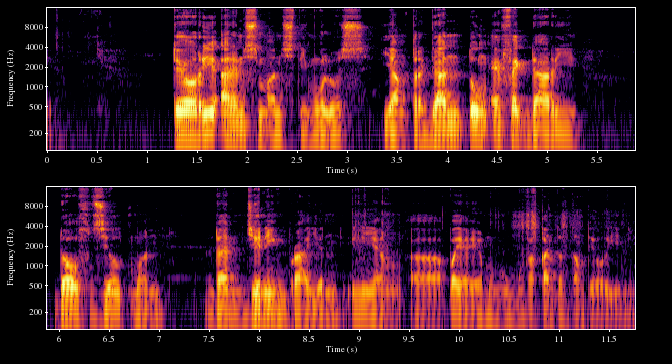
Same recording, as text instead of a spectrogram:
Ya. teori arrangement stimulus yang tergantung efek dari Dolph Zilkman dan Jennings Bryan ini yang uh, apa ya yang mengemukakan tentang teori ini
